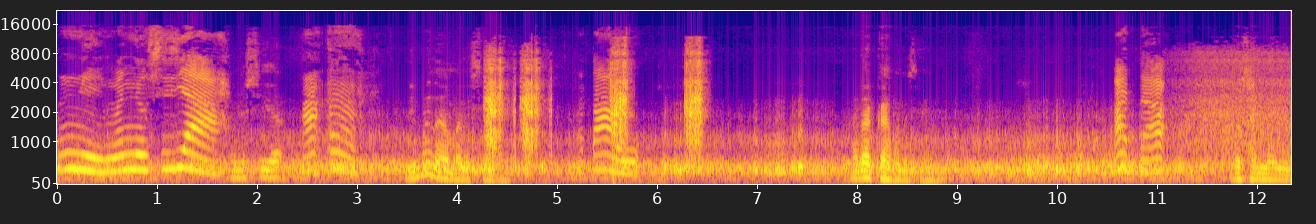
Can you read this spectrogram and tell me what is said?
ini manusia. Manusia. Ah, Di mana manusia? nggak tahu. Adakah manusia? Ada. Bersama ini.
